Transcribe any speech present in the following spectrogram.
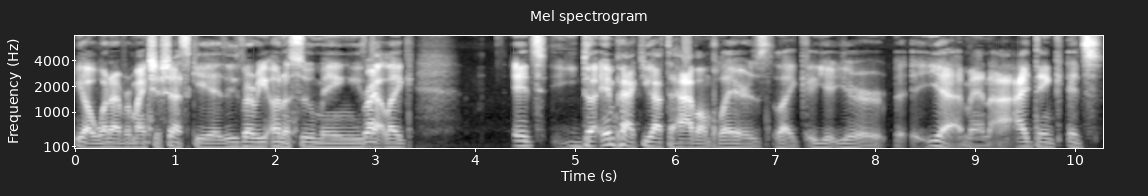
yo, whatever Mike Krzyzewski is. He's very unassuming. He's Right. got like it's the impact you have to have on players. Like you, you're, yeah, man. I, I think it's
